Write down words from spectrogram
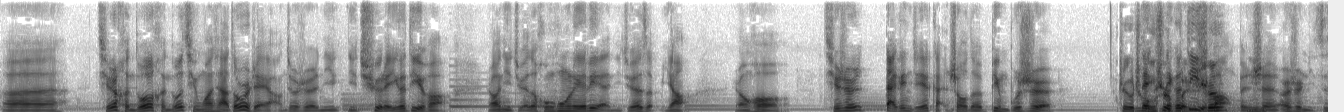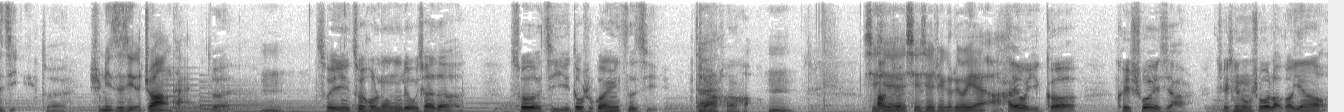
呃，其实很多很多情况下都是这样，就是你你去了一个地方，然后你觉得轰轰烈烈，你觉得怎么样？然后其实带给你这些感受的，并不是那这个城市那个本身地方本嗯身，而是你自己，对是你自己的状态。对，嗯所以最后能留下的所有的记忆都是关于自己，这样很好。嗯，谢啊谢谢谢这个留言啊，还有一个可以说一下，这个听众说老高烟偶，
